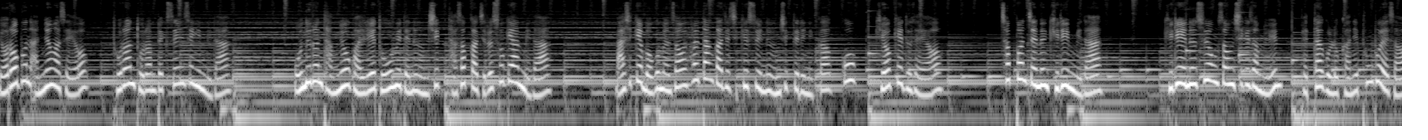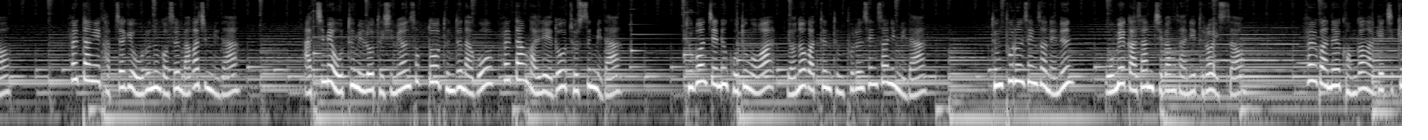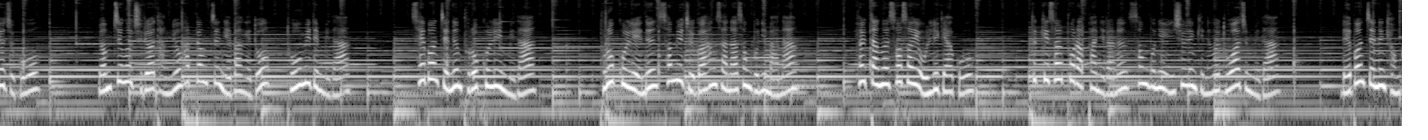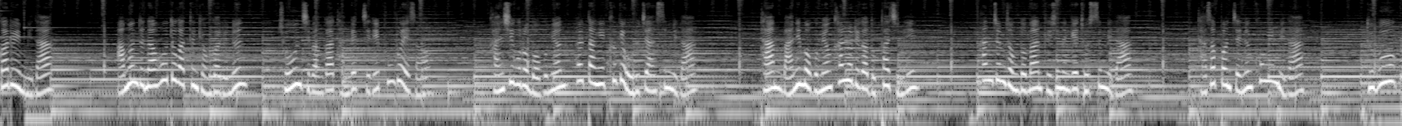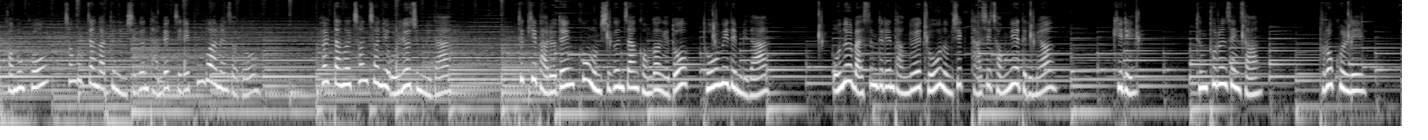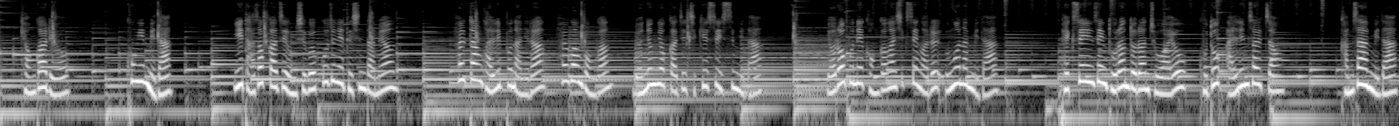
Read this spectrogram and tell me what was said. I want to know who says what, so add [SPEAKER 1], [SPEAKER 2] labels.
[SPEAKER 1] 여러분 안녕하세요. 도란도란백스 인생입니다. 오늘은 당뇨 관리에 도움이 되는 음식 5가지를 소개합니다. 맛있게 먹으면서 혈당까지 지킬 수 있는 음식들이니까 꼭 기억해 두세요. 첫 번째는 귀리입니다. 귀리에는 수용성 식이섬유인 베타글루칸이 풍부해서 혈당이 갑자기 오르는 것을 막아줍니다. 아침에 오트밀로 드시면 속도 든든하고 혈당 관리에도 좋습니다. 두 번째는 고등어와 연어 같은 등푸른 생선입니다. 등푸른 생선에는 오메가3 지방산이 들어있어 혈관을 건강하게 지켜주고 염증을 줄여 당뇨 합병증 예방에도 도움이 됩니다. 세 번째는 브로콜리입니다. 브로콜리에는 섬유질과 항산화 성분이 많아 혈당을 서서히 올리게 하고 특히 설포라판이라는 성분이 인슐린 기능을 도와줍니다. 네 번째는 견과류입니다. 아몬드나 호두 같은 견과류는 좋은 지방과 단백질이 풍부해서 간식으로 먹으면 혈당이 크게 오르지 않습니다. 단 많이 먹으면 칼로리가 높아지니 한 줌 정도만 드시는 게 좋습니다. 다섯 번째는 콩입니다. 두부, 검은콩, 청국장 같은 음식은 단백질이 풍부하면서도 혈당을 천천히 올려줍니다. 특히 발효된 콩 음식은 장 건강에도 도움이 됩니다. 오늘 말씀드린 당뇨에 좋은 음식 다시 정리해드리면 귀리, 등푸른 생선, 브로콜리, 견과류, 콩입니다. 이 다섯 가지 음식을 꾸준히 드신다면 혈당 관리뿐 아니라 혈관 건강, 면역력까지 지킬 수 있습니다. 여러분의 건강한 식생활을 응원합니다. 백세 인생 도란도란 좋아요, 구독, 알림 설정. 감사합니다.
